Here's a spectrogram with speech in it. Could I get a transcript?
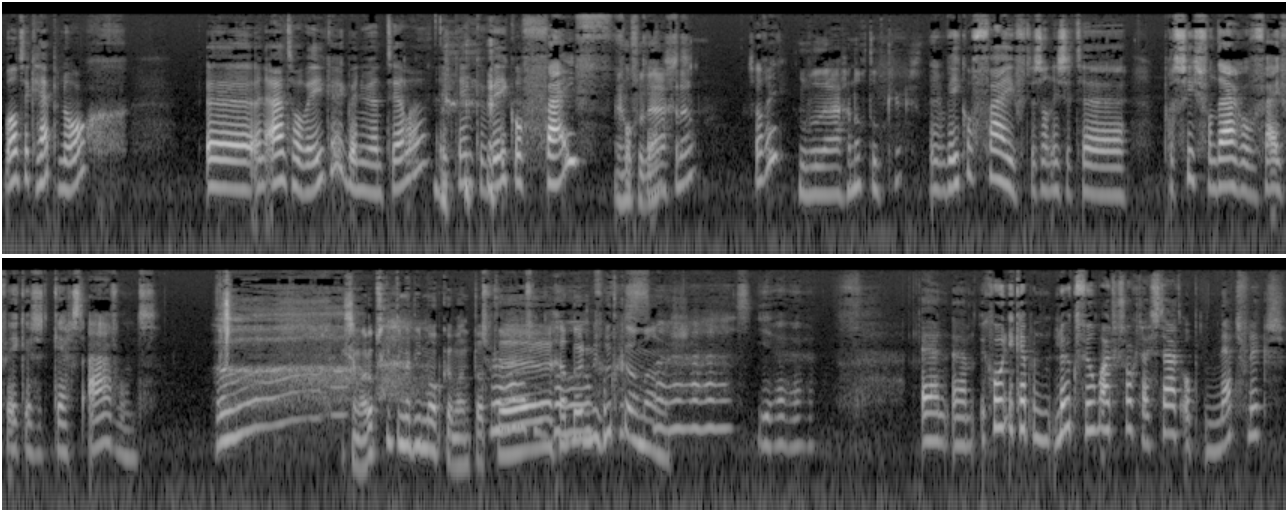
Want ik heb nog eh, een aantal weken. Ik ben nu aan het tellen. Ik denk een week of vijf. En hoeveel dagen dan? Sorry? Hoeveel dagen nog tot kerst? Een week of vijf. Dus dan is het eh, precies vandaag over vijf weken is het kerstavond. Ik zou maar opschieten met die mokken, want dat eh, gaat nooit meer goed komen anders. Christmas, Yeah. En ehm, gewoon, ik heb een leuk film uitgezocht. Hij staat op Netflix.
